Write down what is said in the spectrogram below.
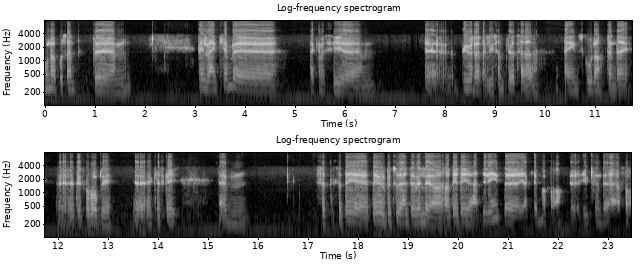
100 procent. Det, øhm, det vil være en kæmpe hvad kan man sige, øhm, øh, øh, byrder, der ligesom bliver taget af en skulder den dag, øh, det forhåbentlig øh, kan ske. Um, så, så det, det vil betyde alt det vil, og, og det, det, er, det er det eneste, jeg kæmper for øh, hele tiden, det er for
